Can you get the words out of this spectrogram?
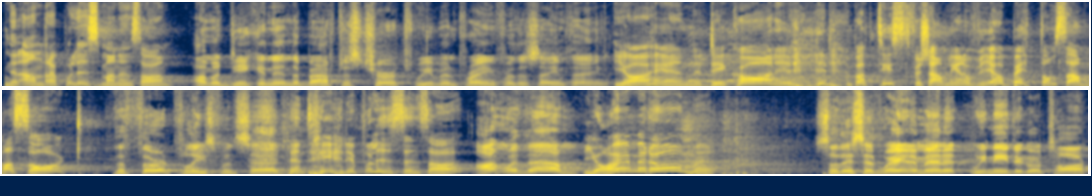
Den andra polismannen sa, I'm a deacon in the Baptist church. We've been praying for the same thing. jag är en dekan i i den baptistförsamlingen och vi har bett om samma sak. The third policeman said, Den tredje polisen sa, I'm with them. jag är med dem. So they said, Wait a minute, we need to go talk.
